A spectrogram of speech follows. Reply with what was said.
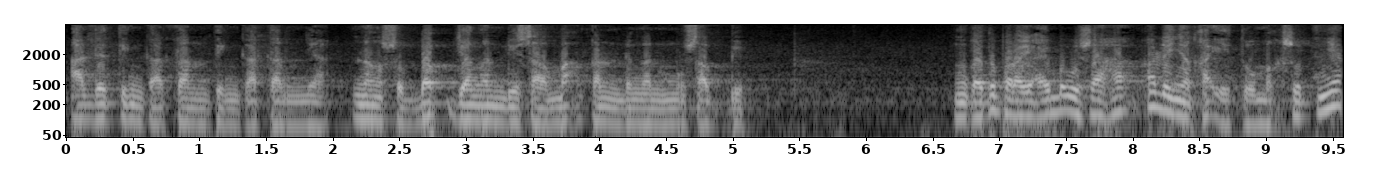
ada tingkatan-tingkatannya. Nang sebab jangan disamakan dengan musabib Maka itu para ibu usaha adanya kah itu maksudnya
